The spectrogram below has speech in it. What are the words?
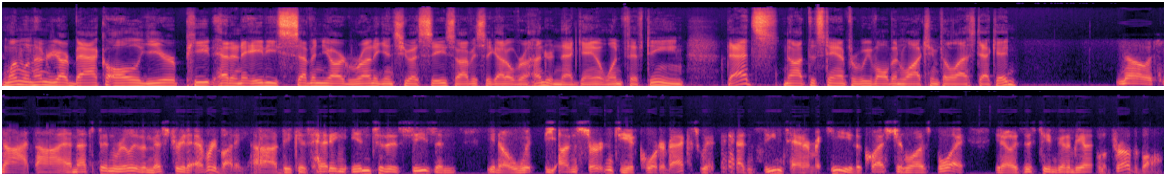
one 100 yard back all year. Peat had an 87 yard run against USC, so obviously got over 100 in that game at 115. That's not the Stanford we've all been watching for the last decade. No, it's not, uh, and that's been really the mystery to everybody uh, because heading into this season, you know, with the uncertainty at quarterbacks, we hadn't seen Tanner McKee. The question was, boy, you know, is this team going to be able to throw the ball?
